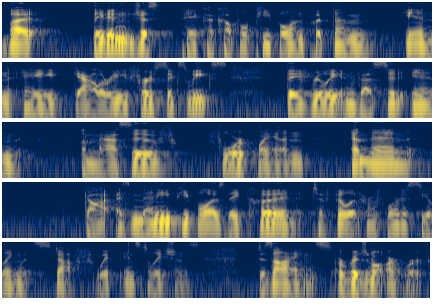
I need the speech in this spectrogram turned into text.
but they didn't just pick a couple people and put them in a gallery for six weeks. They've really invested in a massive floor plan and then got as many people as they could to fill it from floor to ceiling with stuff, with installations, designs, original artwork.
